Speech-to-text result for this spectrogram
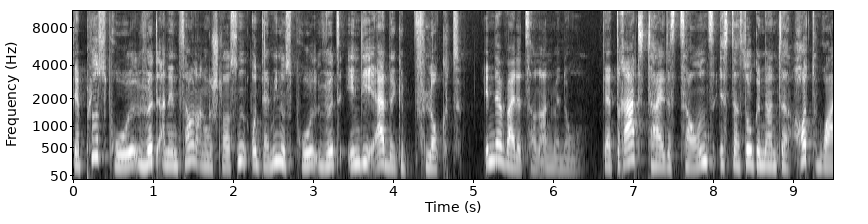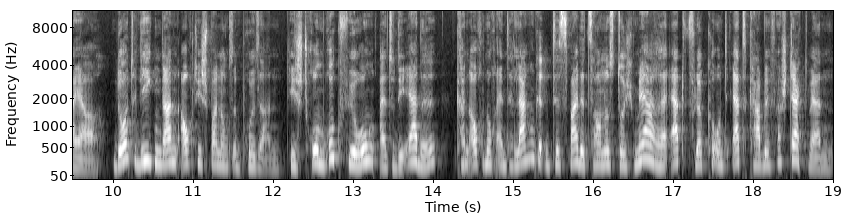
Der Pluspol wird an den Zaun angeschlossen und der Minuspol wird in die Erde gepflockt. In der Weidezaunanwendung. Der Drahtteil des Zauns ist das sogenannte Hotwire. Dort liegen dann auch die Spannungsimpulse an. Die Stromrückführung, also die Erde, kann auch noch entlang des Weidezaunes durch mehrere Erdpflöcke und Erdkabel verstärkt werden.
